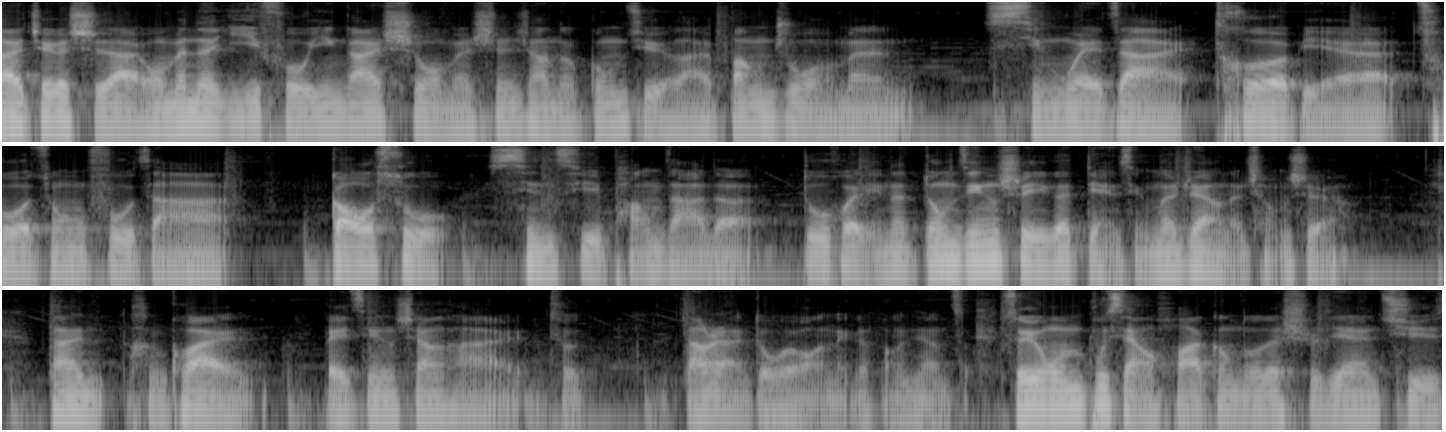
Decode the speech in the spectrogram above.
在这个时代，我们的衣服应该是我们身上的工具，来帮助我们行为在特别错综复杂、高速信息庞杂的都会里。那东京是一个典型的这样的城市，但很快北京、上海就当然都会往那个方向走。所以我们不想花更多的时间去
